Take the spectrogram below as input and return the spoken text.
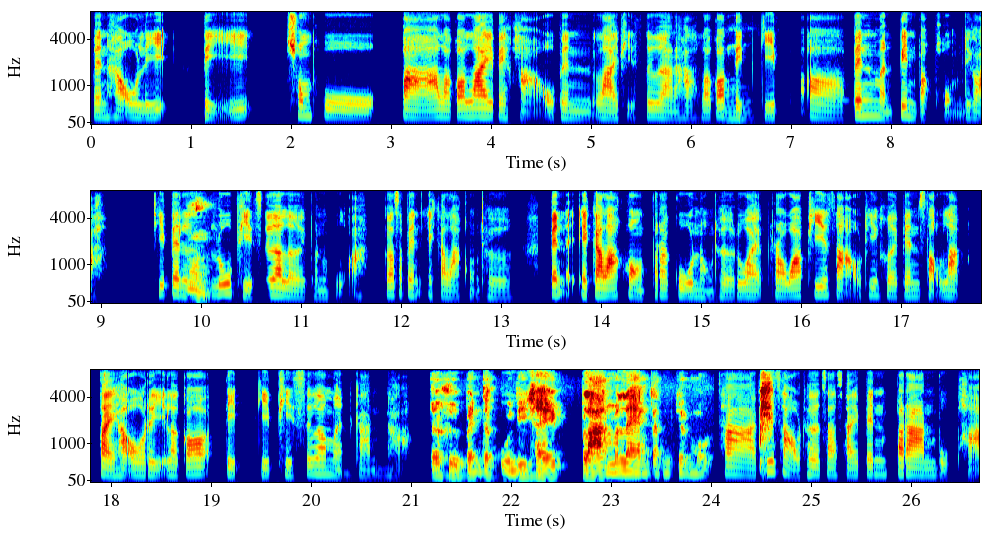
เป็นฮาโอริสีชมพูฟ้าแล้วก็ไล่ไปขาวเป็นลายผีเสื้อนะคะ แล้วก็ติดกิฟต์เอ่อเป็นเหมือนปิ่นปักผมดีกว่า ที่เป็นอืมรูปผีเสื้อเลยบนหัว ก็จะเป็นเอกลักษณ์ของเธอ เป็นเอกลักษณ์ของตระกูลของเธอด้วย เพราะว่าพี่สาวที่เคยเป็นเสาหลักใส่ฮาโอริ แล้วก็ติดกิฟต์ผีเสื้อเหมือนกันค่ะ ก็คือเป็นตระกูลที่ใช้ปลาณแมลงกันกันหมด ใช่พี่สาวเธอจะใช้เป็นปราณบุปผา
